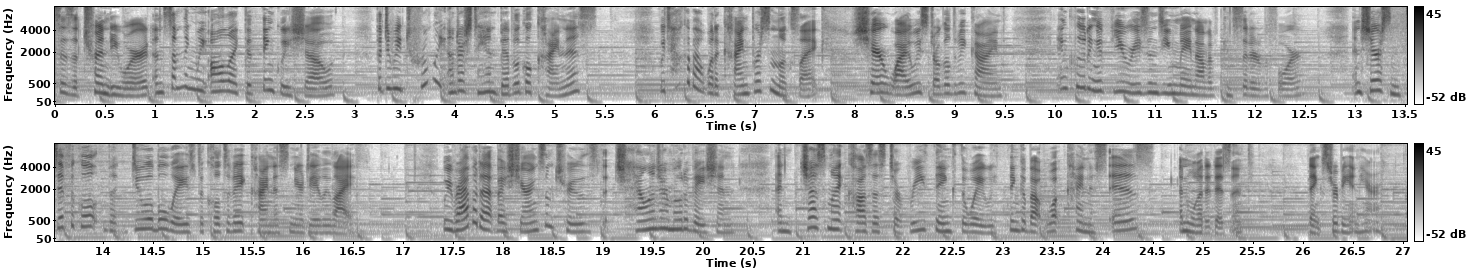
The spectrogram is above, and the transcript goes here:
Kindness is a trendy word and something we all like to think we show, but do we truly understand biblical kindness? We talk about what a kind person looks like, share why we struggle to be kind, including a few reasons you may not have considered before, and share some difficult but doable ways to cultivate kindness in your daily life. We wrap it up by sharing some truths that challenge our motivation and just might cause us to rethink the way we think about what kindness is and what it isn't. Thanks for being here.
